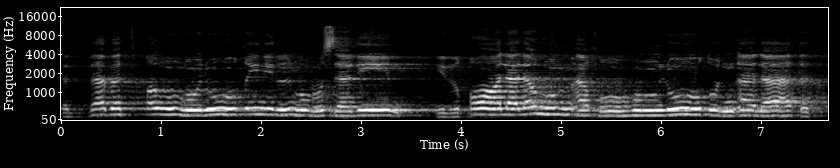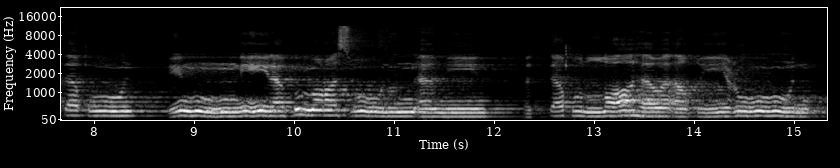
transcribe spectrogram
كذبت قوم لوط المرسلين إذ قال لهم أخوهم لوط ألا تتقون إني لكم رسول أمين فاتقوا الله وأطيعون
